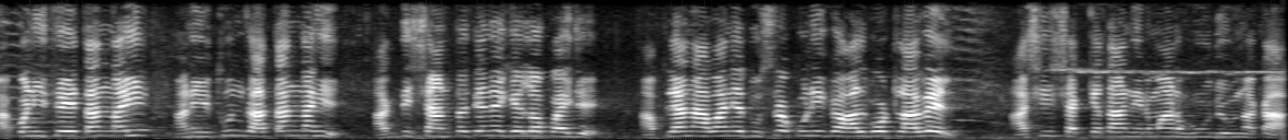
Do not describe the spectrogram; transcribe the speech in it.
आपण इथे येतानाही आणि इथून जातानाही अगदी शांततेने गेलं पाहिजे. आपल्या नावाने दुसरं कोणी गालबोट लावेल अशी शक्यता निर्माण होऊ देऊ नका.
